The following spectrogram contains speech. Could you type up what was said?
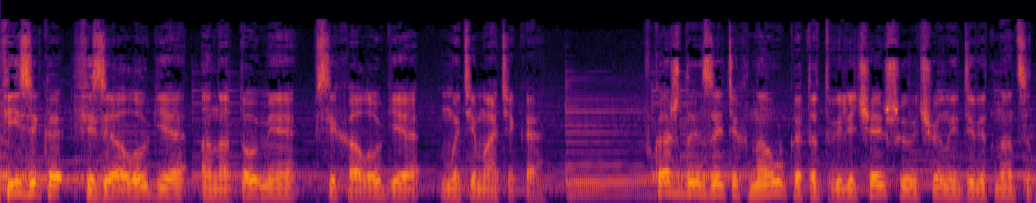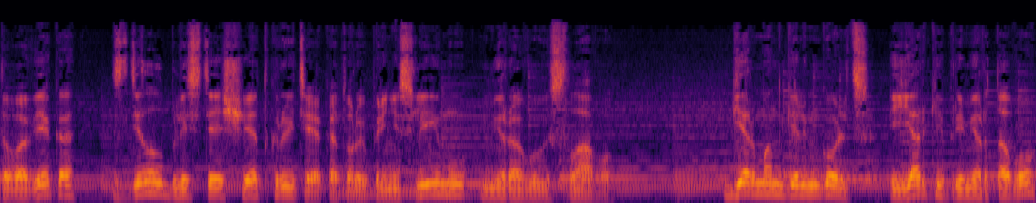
Физика, физиология, анатомия, психология, математика. В каждой из этих наук этот величайший ученый XIX века сделал блестящие открытия, которые принесли ему мировую славу. Герман Гельмгольц – яркий пример того,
